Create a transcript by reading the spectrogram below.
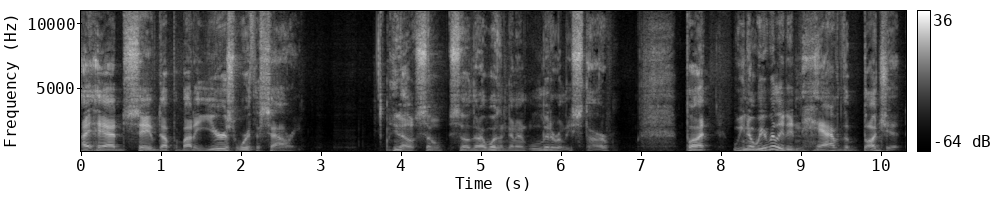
i had saved up about a year's worth of salary you know so so that i wasn't going to literally starve. But you know we really didn't have the budget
